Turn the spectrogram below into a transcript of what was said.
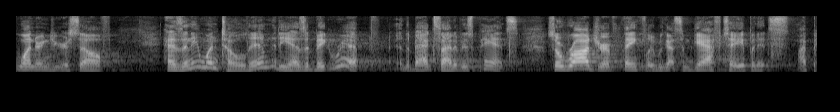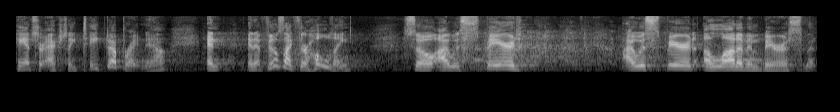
wondering to yourself, has anyone told him that he has a big rip in the backside of his pants? So Roger, thankfully, we got some gaff tape, and it's my pants are actually taped up right now, and, and it feels like they're holding. So I was spared, I was spared a lot of embarrassment.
